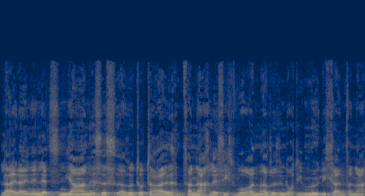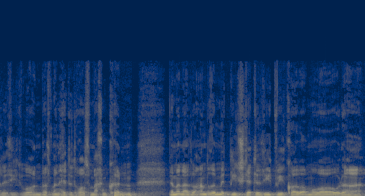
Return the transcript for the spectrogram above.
Leider in den letzten Jahren ist es also total vernachlässigt worden. Also sind auch die Möglichkeiten vernachlässigt worden, was man hätte daraus machen können. Wenn man also andere Mitgliedsstädte sieht wie Kolbermoor oder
